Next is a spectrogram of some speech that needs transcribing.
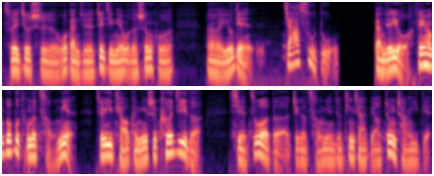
所以就是我感觉这几年我的生活，呃，有点加速度，感觉有非常多不同的层面。就一条肯定是科技的写作的这个层面，就听起来比较正常一点。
